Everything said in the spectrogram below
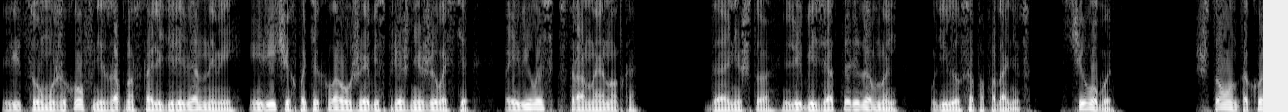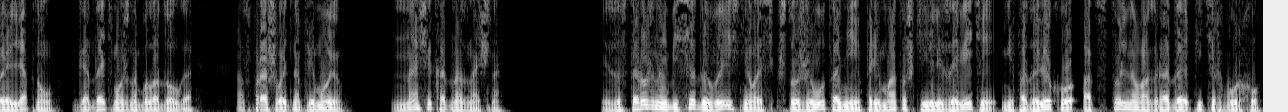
Лица у мужиков внезапно стали деревянными, и речь их потекла уже без прежней живости, появилась странная нотка. «Да они что, лебезят передо мной?» — удивился попаданец. «С чего бы?» Что он такое ляпнул, гадать можно было долго, а спрашивать напрямую — нафиг однозначно. Из осторожной беседы выяснилось, что живут они при матушке Елизавете неподалеку от стольного града Петербургу.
